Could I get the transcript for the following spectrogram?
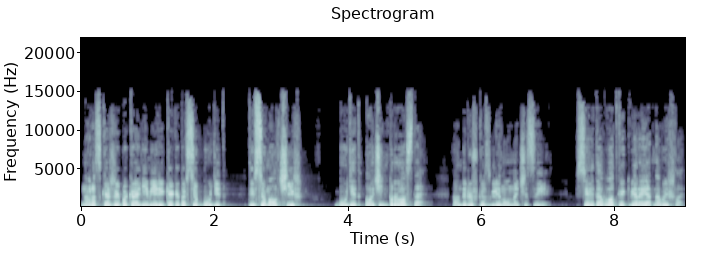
«Ну расскажи, по крайней мере, как это все будет! Ты все молчишь!» «Будет очень просто!» Андрюшка взглянул на часы. «Все это вот как вероятно вышло.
